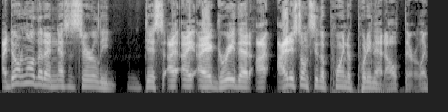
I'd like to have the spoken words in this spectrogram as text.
I don't know that I necessarily dis. I, I, I, agree that I, I just don't see the point of putting that out there. Like,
